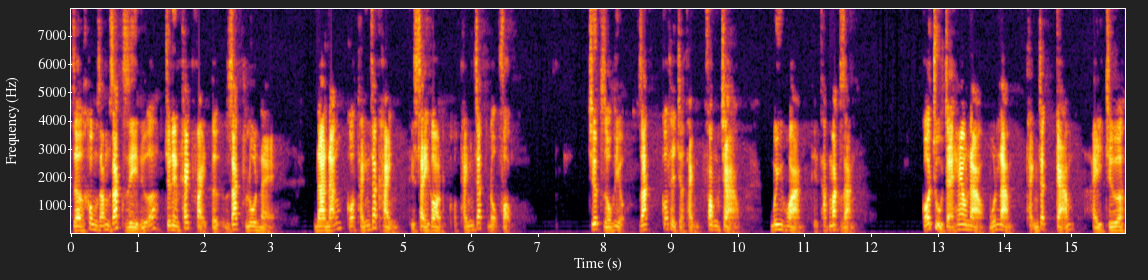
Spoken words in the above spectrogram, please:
giờ không dám rắc gì nữa cho nên khách phải tự rắc luôn nè. Đà Nẵng có thánh rắc hành thì Sài Gòn có thánh rắc đậu phộng. Trước dấu hiệu rắc có thể trở thành phong trào, Minh Hoàng thì thắc mắc rằng có chủ trại heo nào muốn làm thánh rắc cám hay chưa?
